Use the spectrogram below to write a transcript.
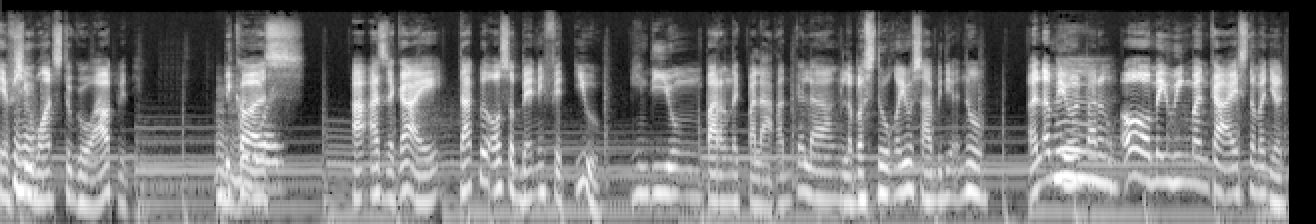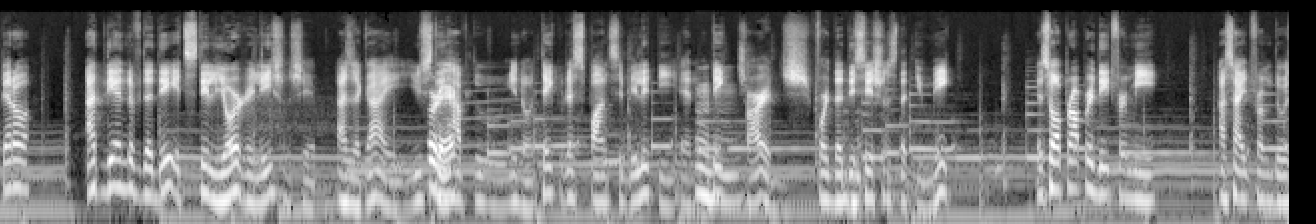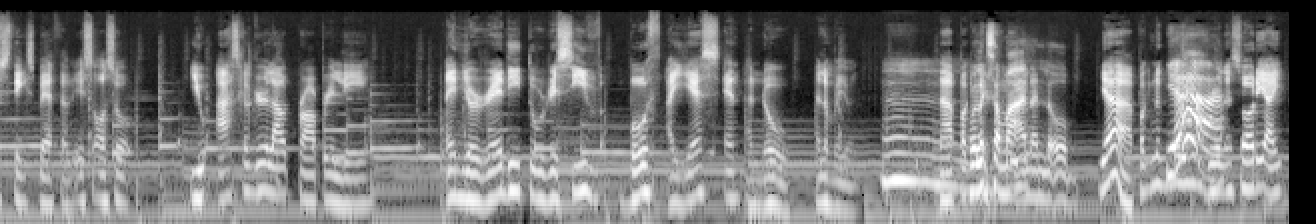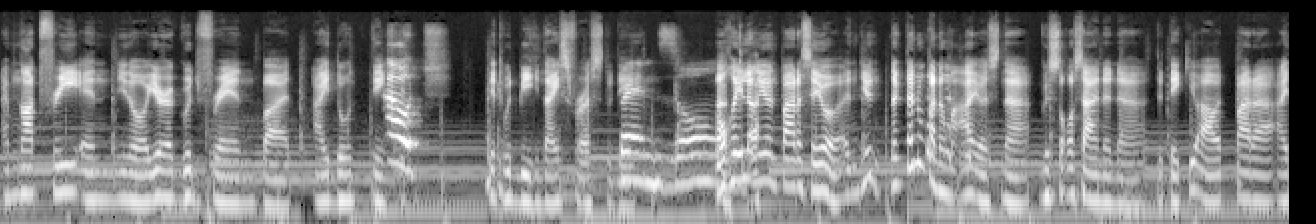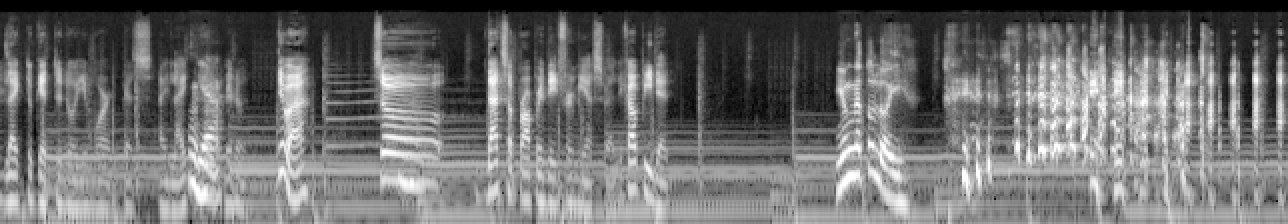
if she Mhm. wants to go out with you. Mhm. Because uh, as a guy, that will also benefit you. Hindi yung parang nagpalakad ka lang, labas daw kayo, sabi ni ano. Alam mo yun, Mm. parang, oh, may wingman ka, ayos naman yun. Pero at the end of the day, it's still your relationship as a guy. You still Correct. have to, you know, take responsibility and Mhm. take charge for the decisions that you make. And so a proper date for me, aside from those things, Bethel, is also you ask a girl out properly and you're ready to receive both a yes and a no. Alam mo yun? Mm. Na pag- Walang samaan ng loob. Yeah, pag nag Yeah. yung girl na, sorry, I, I'm not free and, you know, you're a good friend but I don't think Ouch! it would be nice for us to date. Friend zone. Okay lang yun para sa'yo. And yun, nagtanong ka ng maayos na gusto ko sana na to take you out para I'd like to get to know you more because I like you. Yeah. Ganun. Di ba? So, Hmm. that's a proper date for me as well. Ikaw, Piden. Yung natuloy.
